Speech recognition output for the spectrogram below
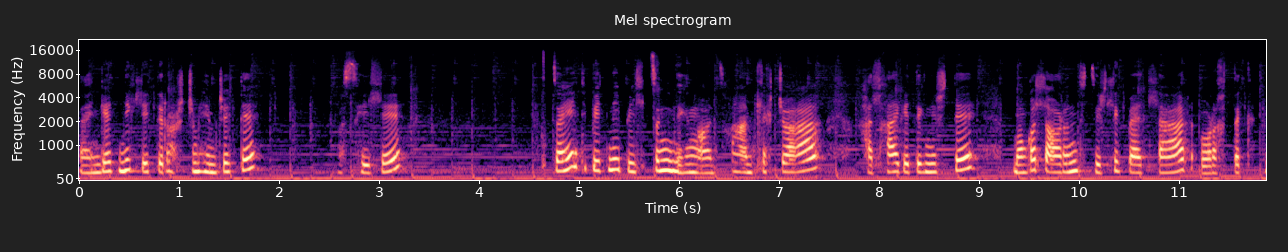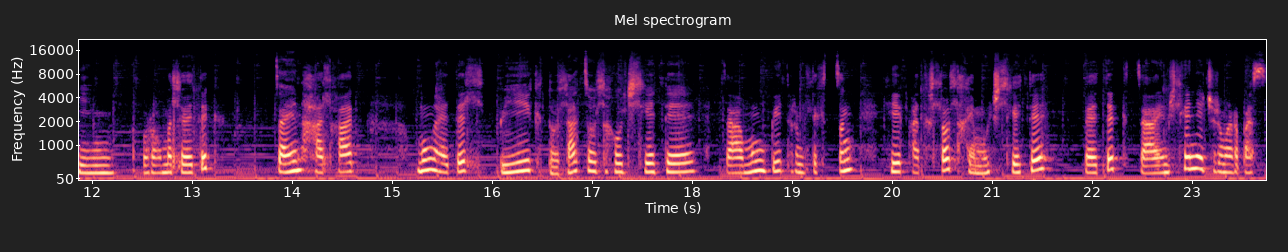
За ингээд 1 литр орчим хэмжээтэй ус хийлээ. За энд бидний бэлдсэн нэгэн онцгой амтлагч байгаа. Халгай гэдэг нэртэй Монгол оронд зэрлэг байдлаар ургадаг ийм ургамал байдаг. За энэ халгааг мөн адил биеийг дулаацуулах үйлчилгээтэй, за мөн бие төрөмлөгдсөн хийг гадагшлуулах юм үйлчилгээтэй байдаг. За эмчилгээний журмаар бас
